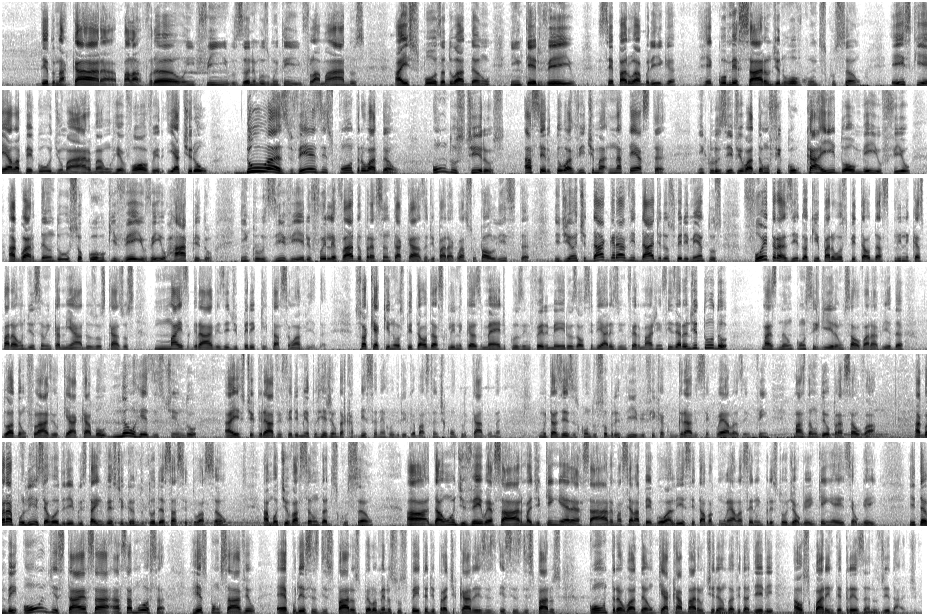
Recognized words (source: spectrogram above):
dedo na cara, palavrão, enfim, os ânimos muito inflamados a esposa do Adão interveio, separou a briga, recomeçaram de novo com discussão. Eis que ela pegou de uma arma um revólver e atirou duas vezes contra o Adão. Um dos tiros acertou a vítima na testa. Inclusive, o Adão ficou caído ao meio-fio, aguardando o socorro que veio, veio rápido. Inclusive, ele foi levado para a Santa Casa de Paraguaçu Paulista e, diante da gravidade dos ferimentos, foi trazido aqui para o Hospital das Clínicas, para onde são encaminhados os casos mais graves e de periclitação à vida. Só que aqui no Hospital das Clínicas, médicos, enfermeiros, auxiliares de enfermagem fizeram de tudo, mas não conseguiram salvar a vida do Adão Flávio, que acabou não resistindo a este grave ferimento. Região da cabeça, né, Rodrigo? É bastante complicado, né? Muitas vezes, quando sobrevive, fica com graves sequelas, enfim, mas não deu para salvar. Agora, a polícia, Rodrigo, está investigando toda essa situação, a motivação da discussão, a, da onde veio essa arma, de quem era essa arma, se ela pegou ali, se estava com ela, se ela emprestou de alguém, quem é esse alguém, e também onde está essa, essa moça responsável é, por esses disparos, pelo menos suspeita de praticar esses, esses disparos contra o Adão, que acabaram tirando a vida dele aos 43 anos de idade.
